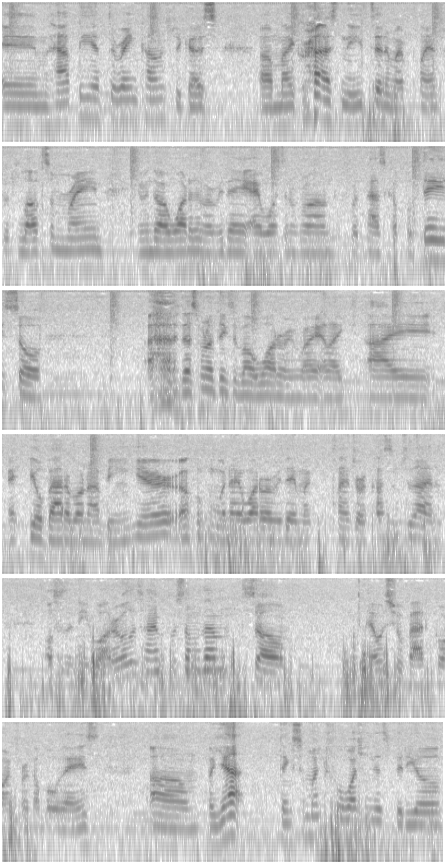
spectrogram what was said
am happy if the rain comes because uh, my grass needs it and my plants would love some rain. Even though I water them every day, I wasn't around for the past couple of days, so uh, that's one of the things about watering, right? Like I, I feel bad about not being here when I water every day. My plants are accustomed to that, and also they need water all the time for some of them. So I always feel bad going for a couple of days. Um, but yeah, thanks so much for watching this video.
